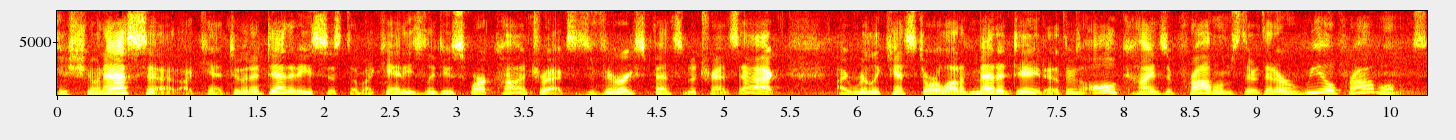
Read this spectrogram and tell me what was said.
issue an asset, I can't do an identity system, I can't easily do smart contracts, it's very expensive to transact, I really can't store a lot of metadata. There's all kinds of problems there that are real problems.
